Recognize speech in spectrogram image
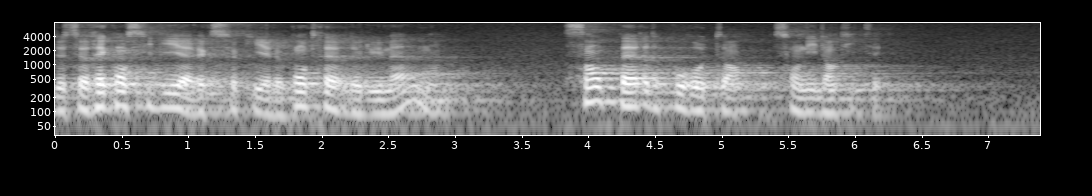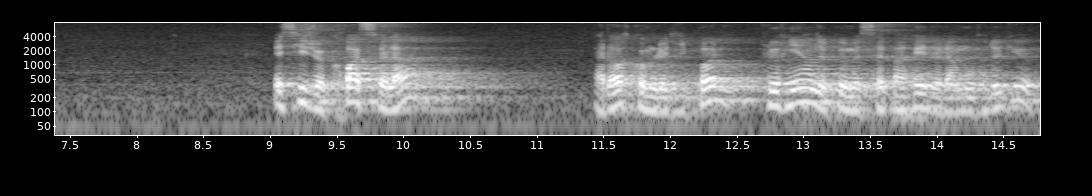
de se réconcilier avec ce qui est le contraire de lui-même, sans perdre pour autant son identité. Et si je crois cela, alors comme le dit Paul, plus rien ne peut me séparer de l'amour de Dieu,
